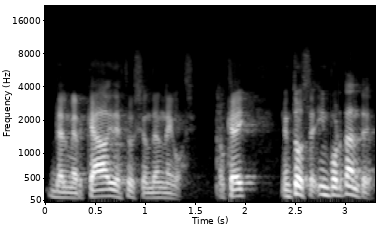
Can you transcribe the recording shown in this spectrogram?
del mercado y destrucción del negocio. ¿Ok? Entonces, importante,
